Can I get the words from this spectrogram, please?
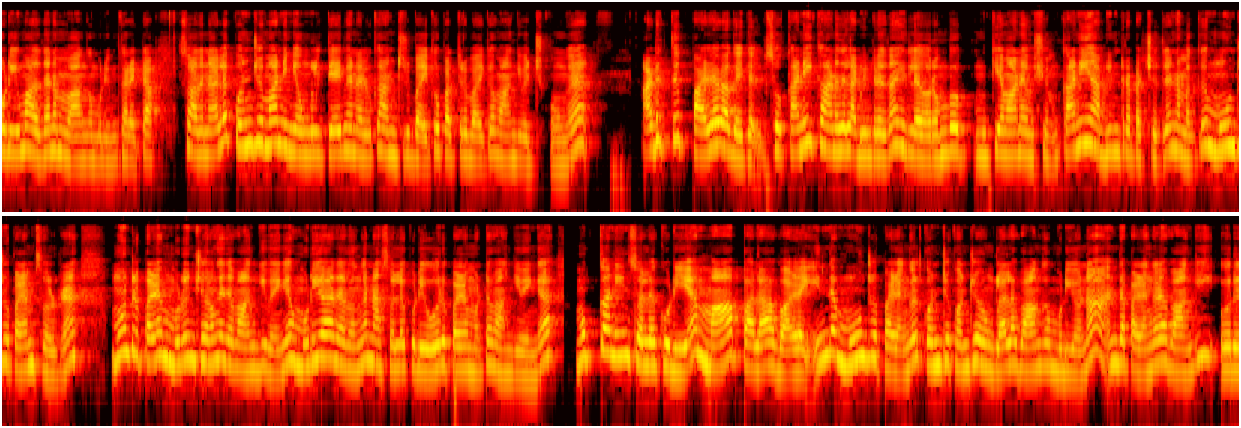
முடியுமோ அதை தான் நம்ம வாங்க முடியும் கரெக்டாக ஸோ அதனால் கொஞ்சமாக நீங்கள் உங்களுக்கு தேவையான அளவுக்கு அஞ்சு ரூபாய்க்கோ பத்து ரூபாய்க்கோ வாங்கி வச்சுக்கோங்க. அடுத்து பழ வகைகள். ஸோ கனி காணுதல் அப்படின்றது தான் இதில் ரொம்ப முக்கியமான விஷயம். கனி அப்படின்ற பட்சத்தில் நமக்கு மூன்று பழம் சொல்கிறேன் மூன்று பழம் முடிஞ்சவங்க இதை வாங்கி வைங்க. முடியாதவங்க நான் சொல்லக்கூடிய ஒரு பழம் மட்டும் வாங்கி வைங்க. முக்கனின்னு சொல்லக்கூடிய மா பலா வாழை. இந்த மூன்று பழங்கள் கொஞ்சம் கொஞ்சம் உங்களால் வாங்க முடியும்னா அந்த பழங்களை வாங்கி ஒரு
